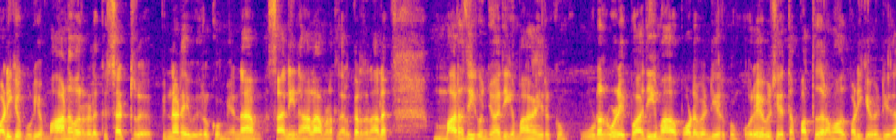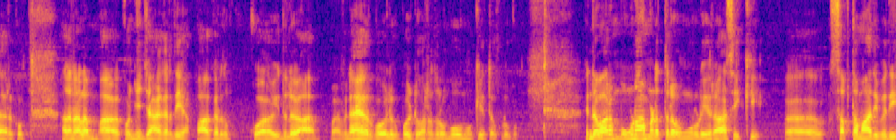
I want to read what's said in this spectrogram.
படிக்கக்கூடிய மாணவர்களுக்கு சற்று பின்னடைவு இருக்கும். ஏன்னா சனி நாலாம் இடத்துல இருக்கிறதுனால மறதி கொஞ்சம் அதிகமாக இருக்கும். உடல் உழைப்பு அதிகமாக போட வேண்டியிருக்கும். ஒரே விஷயத்தை பத்து தரமாவது படிக்க வேண்டியதாக இருக்கும். அதனால் கொஞ்சம் ஜாகிரதையாக பார்க்குறதும் இதில் விநாயகர் கோவிலுக்கு போயிட்டு வர்றது ரொம்ப முக்கியத்துவம் கொடுக்கும். இந்த வாரம் மூணாம் இடத்துல உங்களுடைய ராசிக்கு சப்தமாதிபதி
